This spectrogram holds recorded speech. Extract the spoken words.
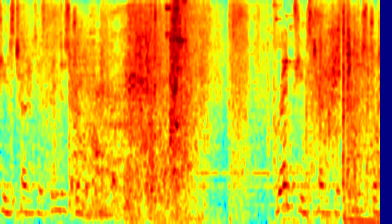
Team's turret has been destroyed. Red Team's turret has been destroyed.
